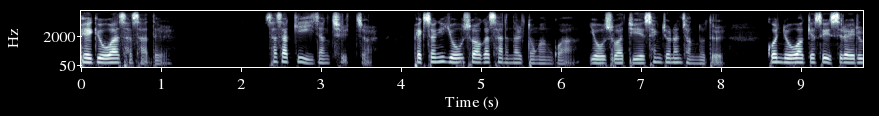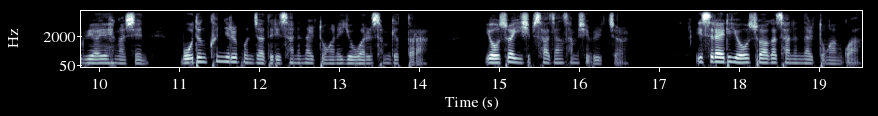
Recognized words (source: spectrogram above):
배교와 사사들 사사기 2장 7절 백성이 여호수아가 사는 날 동안과 여호수아 뒤에 생존한 장로들 곧 여호와께서 이스라엘을 위하여 행하신 모든 큰 일을 본 자들이 사는 날 동안에 여호와를 섬겼더라. 여호수아 24장 31절 이스라엘이 여호수아가 사는 날 동안과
